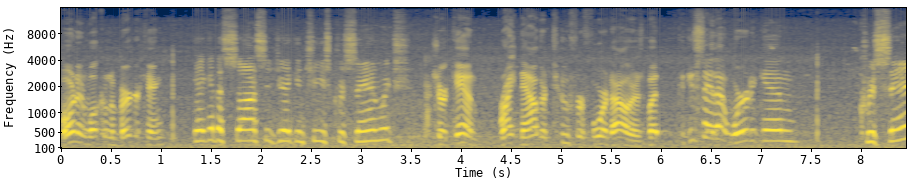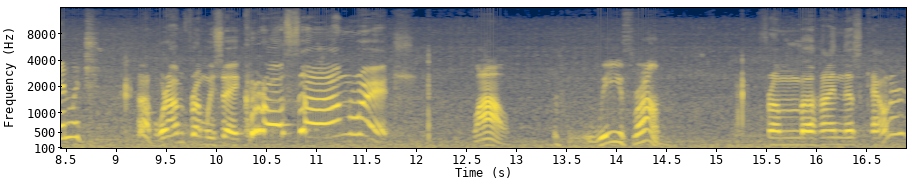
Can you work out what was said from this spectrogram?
Morning, welcome to Burger King. Can I get a sausage, egg, and cheese croissant sandwich? Sure can. Right now they're two for four dollars, but could you say that word again? Croissant sandwich? Oh, where I'm from, we say croissant sandwich. Wow. Where are you from? From behind this counter?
